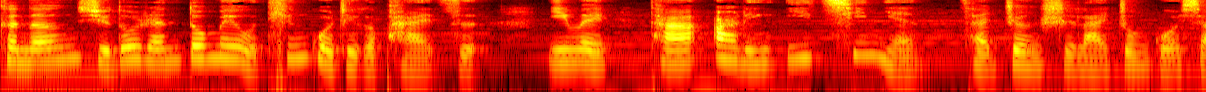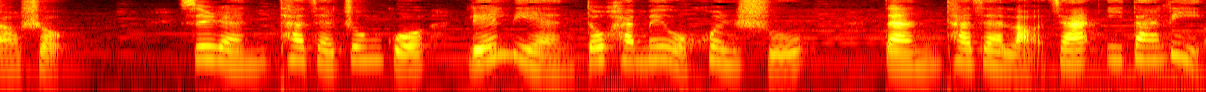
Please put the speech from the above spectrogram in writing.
可能许多人都没有听过这个牌子，因为它二零一七年才正式来中国销售。虽然它在中国连脸都还没有混熟，但它在老家意大利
